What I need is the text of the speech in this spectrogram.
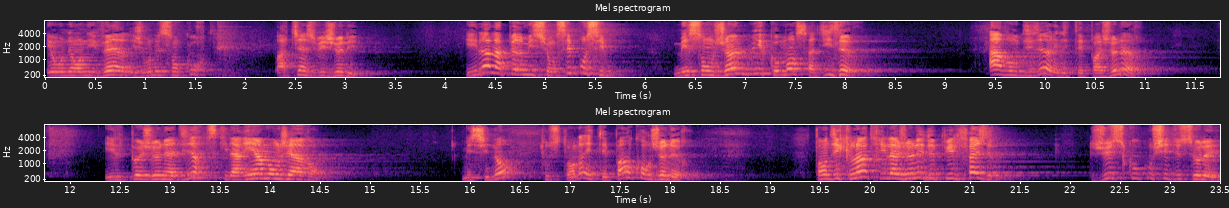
Et on est en hiver, les journées sont courtes. Ah, tiens, je vais jeûner. Il a la permission, c'est possible. Mais son jeûne, lui, commence à 10 heures. Avant 10 heures, il n'était pas jeûneur. Il peut jeûner à 10 heures parce qu'il n'a rien mangé avant. Mais sinon, tout ce temps-là, il n'était pas encore jeûneur. Tandis que l'autre, il a jeûné depuis le Fajr jusqu'au coucher du soleil.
